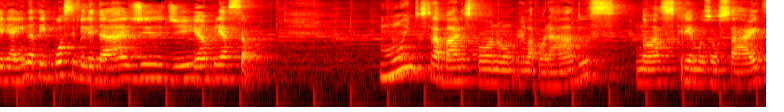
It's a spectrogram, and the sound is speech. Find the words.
ele ainda tem possibilidade de ampliação. Muitos trabalhos foram elaborados. Nós criamos um site,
